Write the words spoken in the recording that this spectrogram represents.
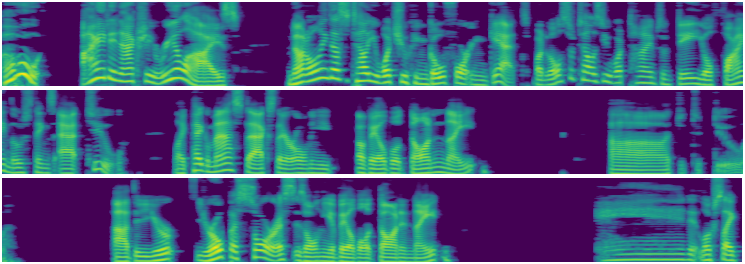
Oh, I didn't actually realize. Not only does it tell you what you can go for and get, but it also tells you what times of day you'll find those things at too. Like Pegomastax, they're only available at dawn and night. Uh, do, do, do. Uh, the Euro- Europasaurus is only available at dawn and night. And it looks like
